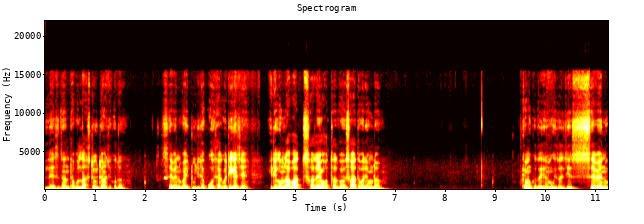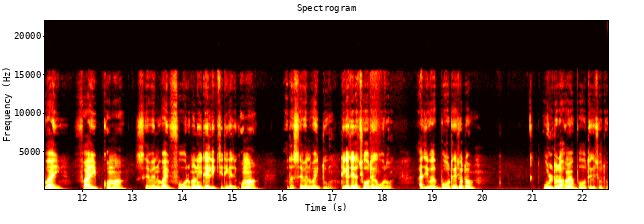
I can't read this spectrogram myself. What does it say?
লেস দান তারপর লাস্টে ওইটা আছে কত? সেভেন বাই টু যেটা পড়ে থাকবে ঠিক আছে? এটাকে আমরা আবার সাজাই অর্থাৎভাবে সাজাতে পারি আমরা। কেমন করতে যে seven by five comma seven by four মানে এটাই লিখছি ঠিক আছে? কমা অর্থাৎ সেভেন বাই টু ঠিক আছে? এটা ছোটো থেকে বড়ো। আর যেভাবে বড়ো থেকে ছোটো উল্টোটা হবে হ্যাঁ, বড়ো থেকে ছোটো।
